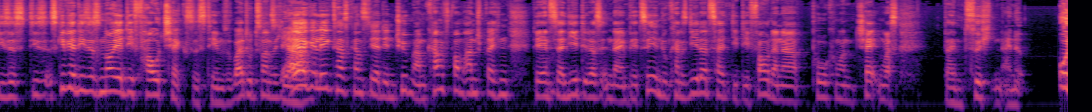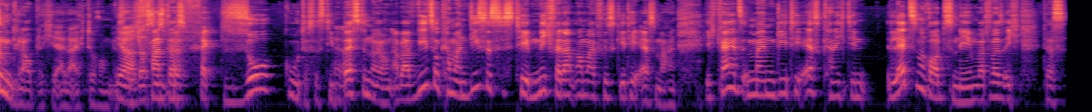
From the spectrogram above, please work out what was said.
dieses, dieses, es gibt ja dieses neue DV-Check-System. Sobald du 20 ja. Eier gelegt hast, kannst du ja den Typen am Kampfbaum ansprechen, der installiert dir das in deinem PC und du kannst jederzeit die DV deiner Pokémon checken, was beim Züchten eine unglaubliche Erleichterung ist. Ja, ich das fand ist das so gut. Das ist die ja. beste Neuerung. Aber wieso kann man dieses System nicht verdammt nochmal fürs GTS machen? Ich kann jetzt in meinem GTS, kann ich den letzten Rotz nehmen, was weiß ich, das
